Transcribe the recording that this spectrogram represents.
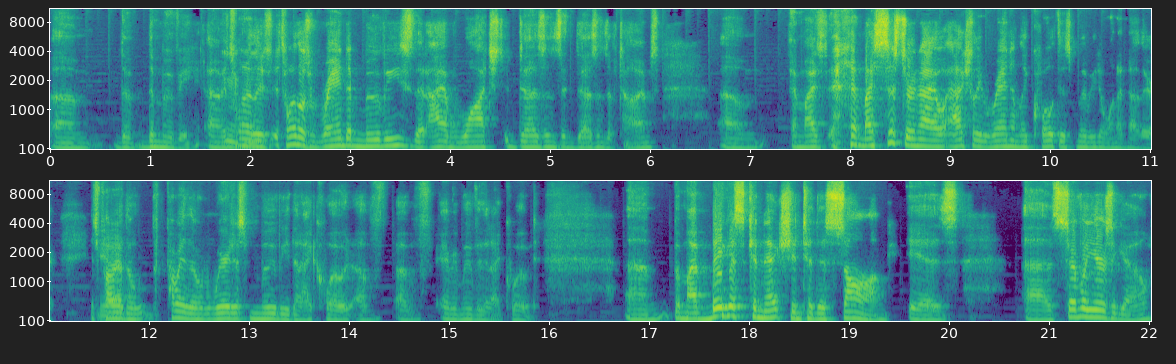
um, the the movie. Uh, it's one of Mhm. those it's one of those random movies that I have watched dozens and dozens of times. Um, and my my sister and I will actually randomly quote this movie to one another. It's probably the probably the weirdest movie that I quote of of every movie that I quote. Um, but my biggest connection to this song is uh, several years ago.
